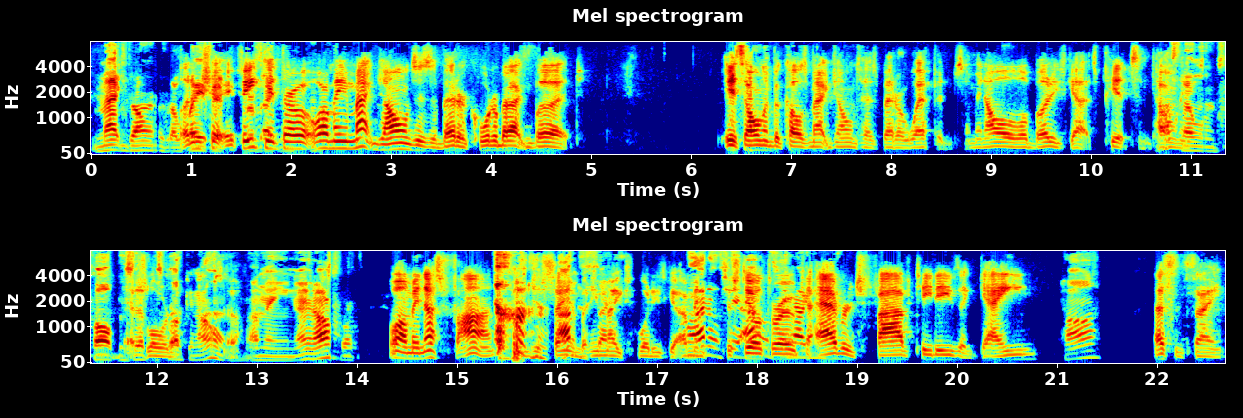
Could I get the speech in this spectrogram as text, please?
Mac Jones is a let him show. If he could throw it, well, I mean Mac Jones is a better quarterback, but it's only because Mac Jones has better weapons. I mean, all of our buddies got is Pitts and That's Toney. no one's fault except Florida, fucking own. so. I mean, ain't our fault. Well, I mean that's fine. I'm just saying, I'm but he saying. makes what he's got. I Well, I mean, to see- still throw to average five TDs a game, Huh? that's insane.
